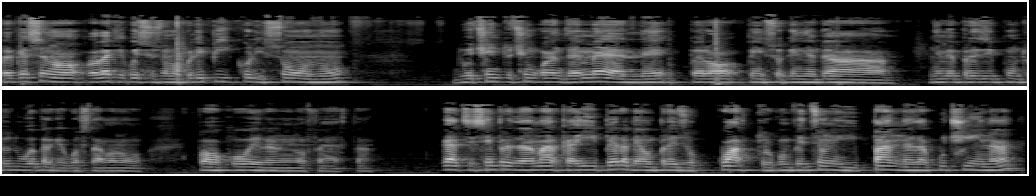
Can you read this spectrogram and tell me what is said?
Perché se no vabbè che questi sono quelli piccoli sono 250 ml però penso che ne abbia ne abbia presi appunto due perché costavano poco erano in offerta. Ragazzi sempre dalla marca Iper abbiamo preso 4 confezioni di panna da cucina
